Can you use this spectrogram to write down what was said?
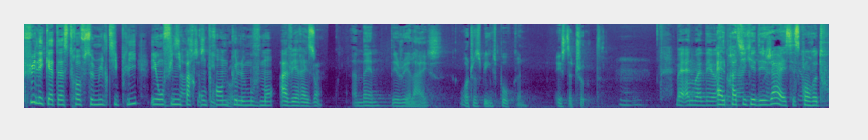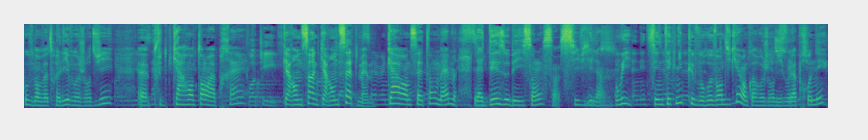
puis les catastrophes se multiplient et on finit par comprendre que le mouvement avait raison. Elle pratiquait déjà, et c'est ce qu'on retrouve dans votre livre aujourd'hui, euh, plus de 40 ans après. 45, 47 même. 47 ans même, la désobéissance civile. Oui, c'est une technique que vous revendiquez encore aujourd'hui, vous la prônez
